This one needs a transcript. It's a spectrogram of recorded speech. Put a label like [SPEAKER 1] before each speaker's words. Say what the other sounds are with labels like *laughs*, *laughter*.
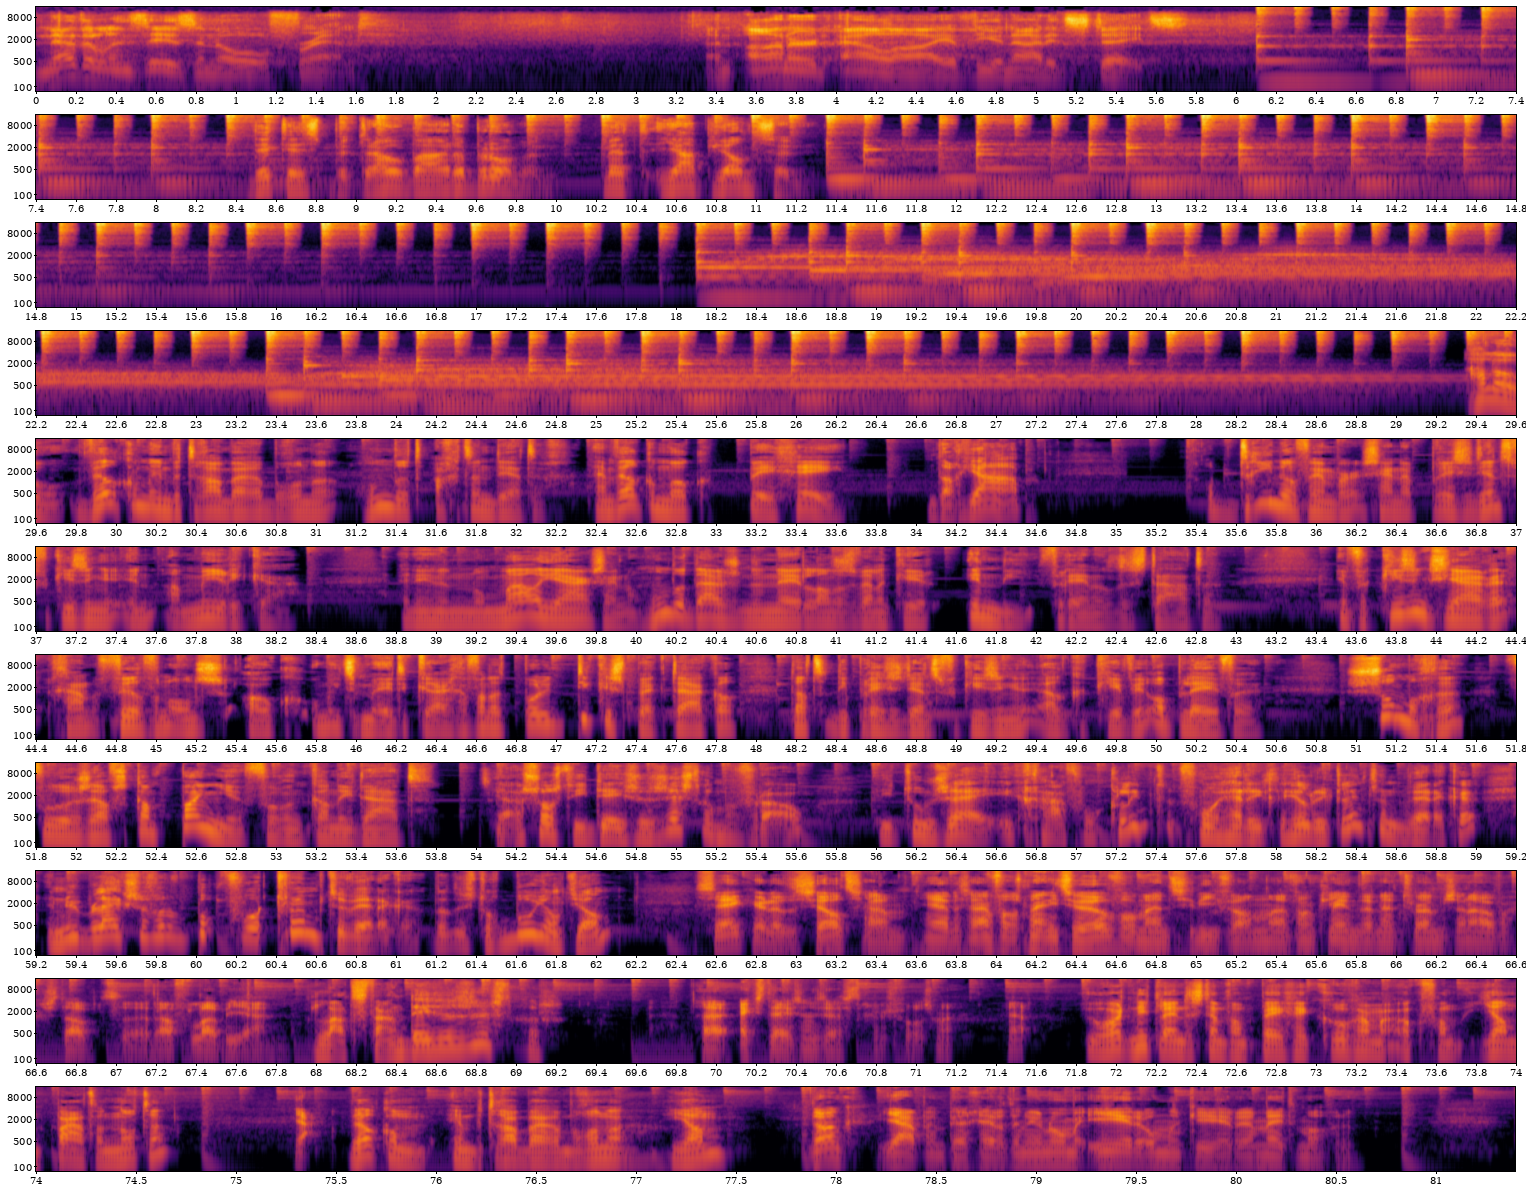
[SPEAKER 1] The Netherlands is an old friend, an honored ally of the United States.
[SPEAKER 2] Dit is Betrouwbare Bronnen met Jaap Jansen.
[SPEAKER 3] Hallo, welkom in Betrouwbare Bronnen 138 en welkom ook PG.
[SPEAKER 4] Dag Jaap.
[SPEAKER 3] Op 3 november zijn er presidentsverkiezingen in Amerika. En in een normaal jaar zijn honderdduizenden Nederlanders wel een keer in die Verenigde Staten. In verkiezingsjaren gaan veel van ons ook om iets mee te krijgen van het politieke spektakel dat die presidentsverkiezingen elke keer weer opleveren. Sommigen voeren zelfs campagne voor een kandidaat.
[SPEAKER 4] Ja, zoals die D66 mevrouw, die toen zei: Ik ga voor, Clinton, voor Hillary Clinton werken. En nu blijkt ze voor, voor Trump te werken. Dat is toch boeiend, Jan?
[SPEAKER 5] Zeker, dat is zeldzaam. Ja, er zijn volgens mij niet zo heel veel mensen die van, eh, van Clinton en Trump zijn overgestapt eh, de afgelopen jaar.
[SPEAKER 4] Laat staan D66'ers.
[SPEAKER 5] Eh, Ex-D66'ers volgens mij. Ja.
[SPEAKER 3] U hoort niet alleen de stem van PG Kroeger, maar ook van Jan Paternotte.
[SPEAKER 5] Ja.
[SPEAKER 3] Welkom in Betrouwbare Bronnen, Jan.
[SPEAKER 5] Dank Jaap en PG. Wat een enorme eer om een keer eh, mee te mogen doen.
